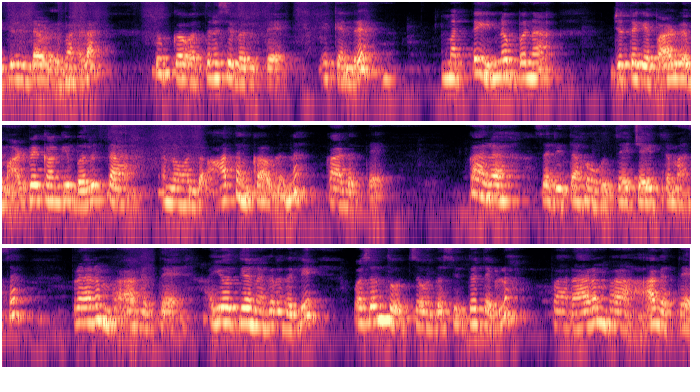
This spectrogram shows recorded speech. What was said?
ಇದರಿಂದ ಅವಳಿಗೆ ಬಹಳ ದುಃಖ ಒತ್ತರಿಸಿ ಬರುತ್ತೆ. ಏಕೆಂದರೆ ಮತ್ತೆ ಇನ್ನೊಬ್ಬನ ಜೊತೆಗೆ ಬಾಳ್ವೆ ಮಾಡಬೇಕಾಗಿ ಬರುತ್ತಾ ಅನ್ನೋ ಒಂದು ಆತಂಕ ಅವಳನ್ನು ಕಾಡುತ್ತೆ. ಕಾಲ ಸರಿತಾ ಹೋಗುತ್ತೆ, ಚೈತ್ರ ಮಾಸ ಪ್ರಾರಂಭ ಆಗುತ್ತೆ. ಅಯೋಧ್ಯ ನಗರದಲ್ಲಿ ವಸಂತೋತ್ಸವದ ಸಿದ್ಧತೆಗಳು ಪ್ರಾರಂಭ ಆಗತ್ತೆ.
